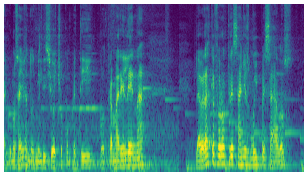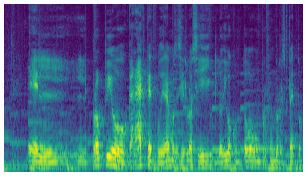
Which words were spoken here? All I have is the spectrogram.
algunos años, en 2018 competí contra María Elena la verdad es que fueron tres años muy pesados. El, propio carácter, pudiéramos decirlo así, lo digo con todo un profundo respeto,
